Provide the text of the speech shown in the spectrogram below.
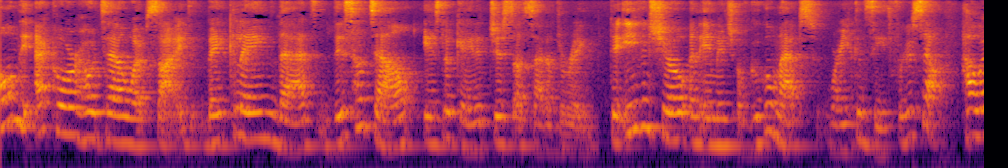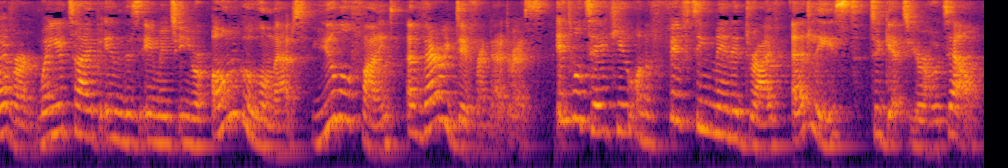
On the Accor Hotel website, they claim that this hotel is located just outside of the ring. They even show an image of Google Maps where you can see it for yourself. However, when you type in this image in your own Google Maps, you will find a very different address. It will take you on a 15 minute drive at least to get to your hotel.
